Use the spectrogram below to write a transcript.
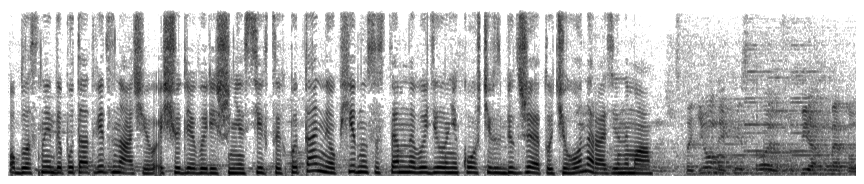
Обласний депутат відзначив, що для вирішення всіх цих питань необхідно системне виділення коштів з бюджету, чого наразі нема. Стадіон, який строїв собі Ахметов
